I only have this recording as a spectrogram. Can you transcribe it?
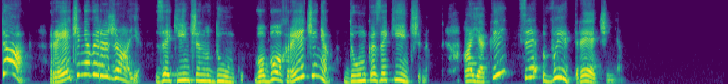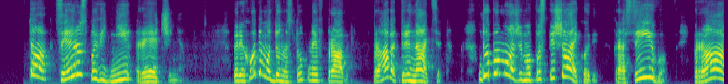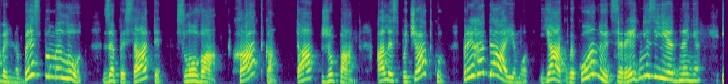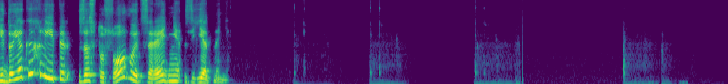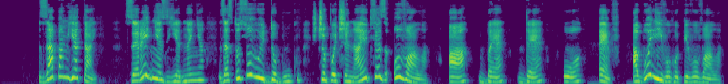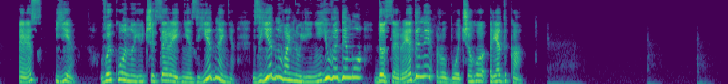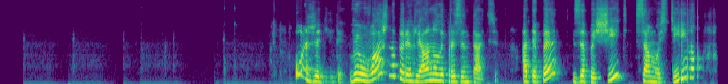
Так, речення виражає закінчену думку. В обох реченнях думка закінчена. А який це вид речення? Так, це розповідні речення. Переходимо до наступної вправи. Вправа 13. Допоможемо поспішайкові красиво, правильно, без помилок записати слова хатка та жупан. Але спочатку пригадаємо, як виконують середні з'єднання і до яких літер застосовують середнє з'єднання. Запам'ятай, середнє з'єднання застосовують до букв, що починаються з овала А, Б, Д, О, Ф або лівого півовала С, Є. Виконуючи середнє з'єднання, з'єднувальну лінію ведемо до середини робочого рядка. Отже, діти, ви уважно переглянули презентацію. А тепер запишіть самостійно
